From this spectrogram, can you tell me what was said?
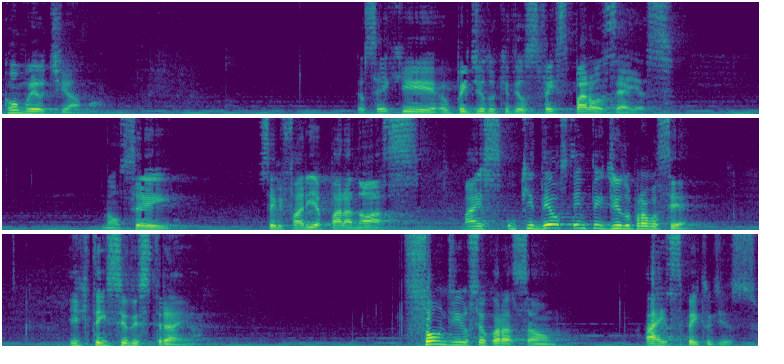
como eu te amo. Eu sei que o pedido que Deus fez para Oséias, não sei se ele faria para nós, mas o que Deus tem pedido para você e que tem sido estranho Sonde o seu coração a respeito disso.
